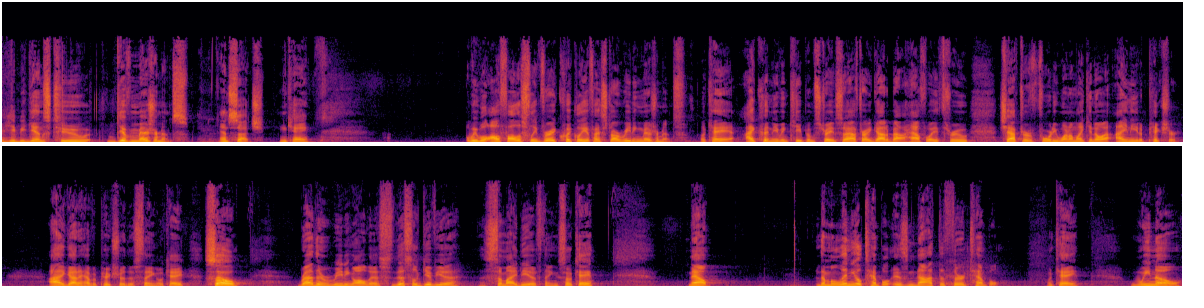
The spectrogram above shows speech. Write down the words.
he begins to give measurements and such. Okay? We will all fall asleep very quickly if I start reading measurements. Okay, I couldn't even keep them straight. So after I got about halfway through chapter 41, I'm like, you know what? I need a picture. I got to have a picture of this thing, okay? So rather than reading all this, this will give you some idea of things, okay? Now, the millennial temple is not the third temple, okay? We know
